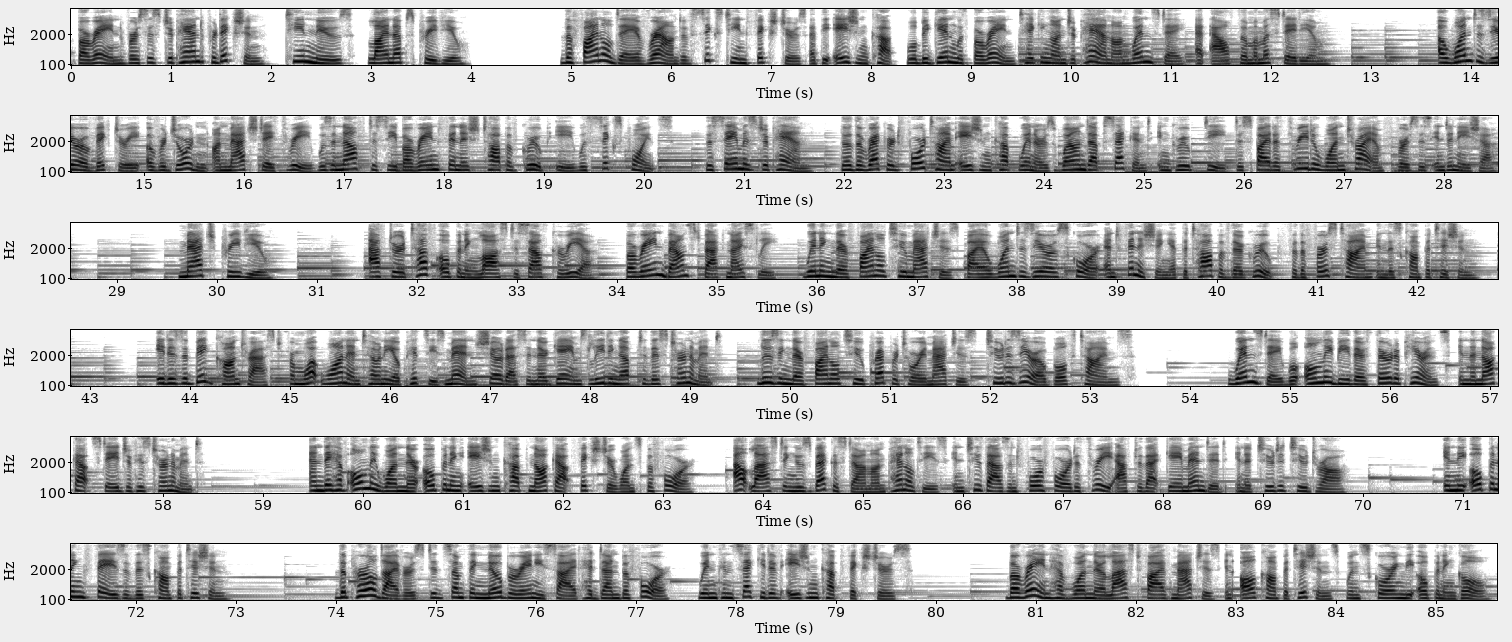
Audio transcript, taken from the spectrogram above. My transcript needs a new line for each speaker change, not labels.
Cup Bahrain vs Japan Prediction, Team News, Lineups Preview. The final day of round of 16 fixtures at the Asian Cup will begin with Bahrain taking on Japan on Wednesday at Al Thumama Stadium. A 1-0 victory over Jordan on matchday 3 was enough to see Bahrain finish top of Group E with 6 points, the same as Japan, though the record four-time Asian Cup winners wound up second in Group D despite a 3-1 triumph versus Indonesia. Match Preview After a tough opening loss to South Korea, Bahrain bounced back nicely, winning their final two matches by a 1-0 score and finishing at the top of their group for the first time in this competition. It is a big contrast from what Juan Antonio Pizzi's men showed us in their games leading up to this tournament, losing their final two preparatory matches 2-0 both times. Wednesday will only be their third appearance in the knockout stage of his tournament. And they have only won their opening Asian Cup knockout fixture once before, outlasting Uzbekistan on penalties in 2004 4-3 after that game ended in a 2-2 draw. In the opening phase of this competition, the Pearl Divers did something no Bahraini side had done before, win consecutive Asian Cup fixtures. Bahrain have won their last five matches in all competitions when scoring the opening goal.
